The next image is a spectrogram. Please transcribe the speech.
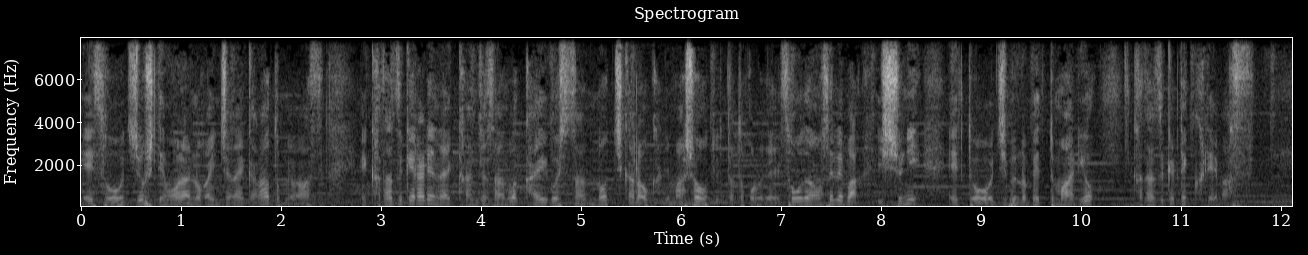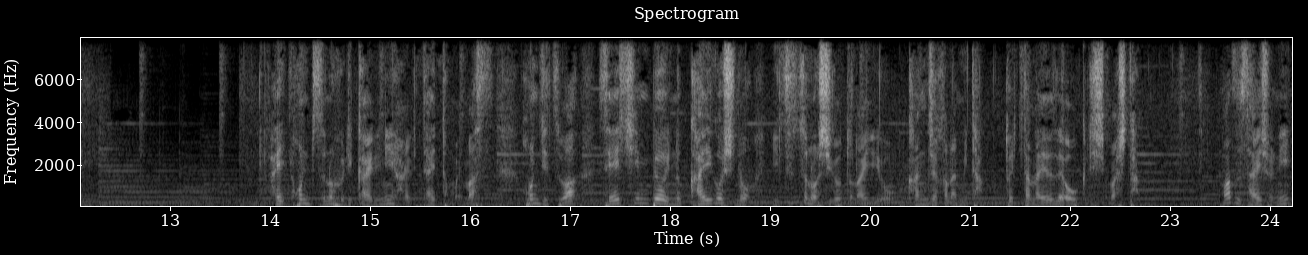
え掃除をしてもらうのがいいんじゃないかなと思います。え片付けられない患者さんは介護士さんの力を借りましょうといったところで相談をすれば一緒に、えっと自分のベッド周りを片付けてくれます。はい、本日の振り返りに入りたいと思います。本日は精神病院の介護士の5つの仕事内容、患者から見たといった内容でお送りしました。まず最初に、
